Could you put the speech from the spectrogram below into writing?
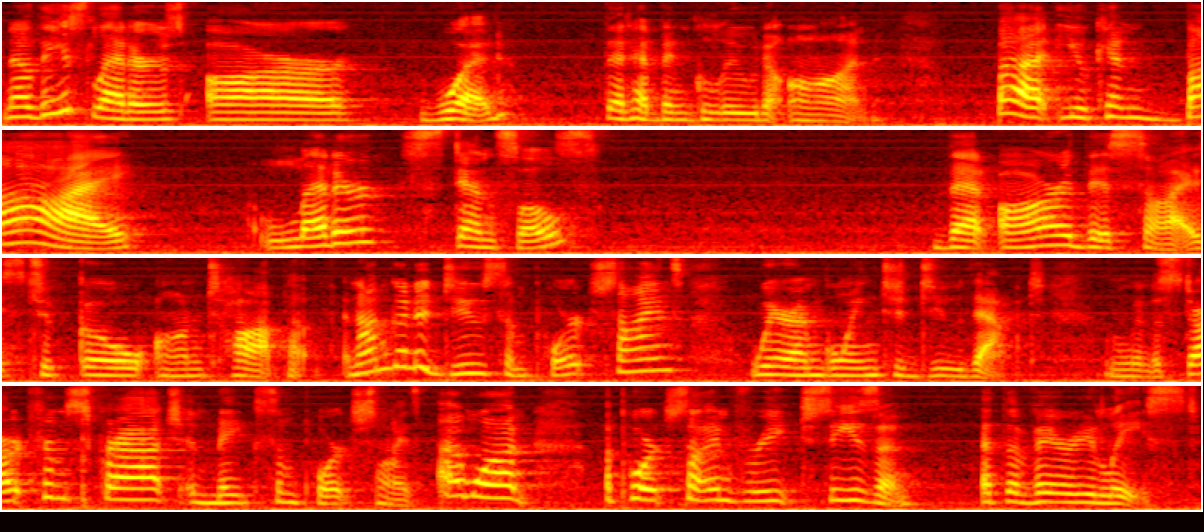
Now these letters are wood that have been glued on, but you can buy letter stencils that are this size to go on top of. And I'm going to do some porch signs where I'm going to do that. I'm going to start from scratch and make some porch signs. I want a porch sign for each season at the very least.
